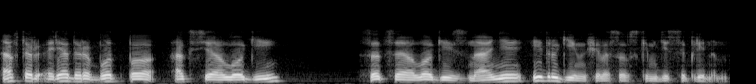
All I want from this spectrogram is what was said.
автор ряда работ по аксиологии, социологии знания и другим философским дисциплинам.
